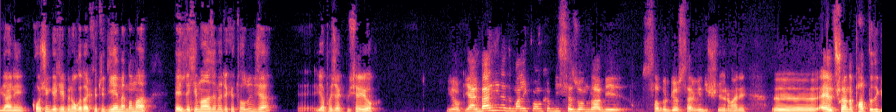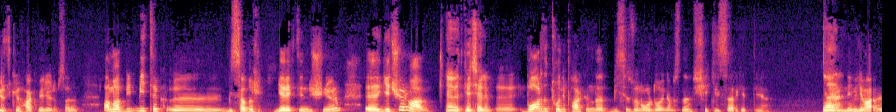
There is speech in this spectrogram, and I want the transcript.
yani coaching ekibini o kadar kötü diyemem ama eldeki malzeme de kötü olunca e, yapacak bir şey yok. Yok yani ben yine de Malik Monk'a bir sezon daha bir sabır göstermeyi düşünüyorum. Hani e, evet şu anda patladı gözüküyor. Hak veriyorum sana. Ama bir, bir tık e, bir sabır gerektiğini düşünüyorum. E, geçiyorum abi. Evet geçelim. E, bu arada Tony Parker'ın da bir sezon orada oynamasından şekilsiz hareketti ya. Yani, Yani ne bileyim abi.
